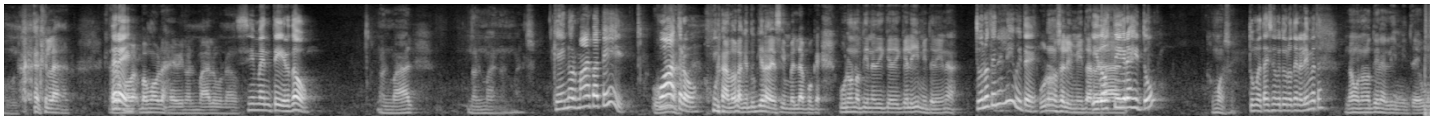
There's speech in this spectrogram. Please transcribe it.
Una, claro. Tres. Vamos, a- vamos a hablar heavy, normal, una. Sin mentir. Dos. Normal. Normal, normal. sí. ¿Qué es normal para ti? Una. Cuatro. Una dólar que tú quieras decir, verdad, porque uno no tiene di que límite ni nada. ¿Tú no tienes límite? Uno no se limita. ¿Y dos tigres y tú? ¿Cómo así? ¿Tú me estás diciendo que tú no tienes límite? No, uno no tiene límite, uno.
